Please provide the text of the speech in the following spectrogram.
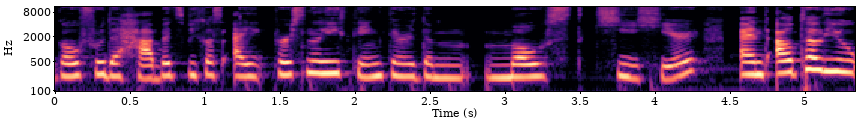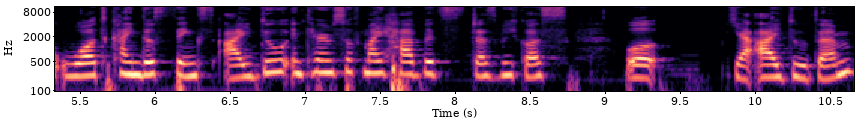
go through the habits because I personally think they're the most key here. And I'll tell you what kind of things I do in terms of my habits just because, well, yeah, I do them.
